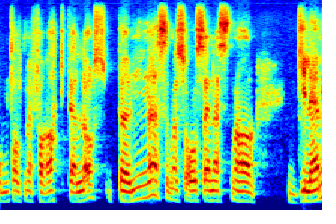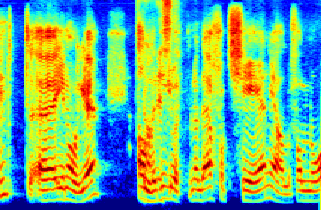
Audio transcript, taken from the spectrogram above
omtalt med forakt ellers. Bøndene, som vi så å si nesten har glemt uh, i Norge. Alle de gruppene der fortjener i alle fall nå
